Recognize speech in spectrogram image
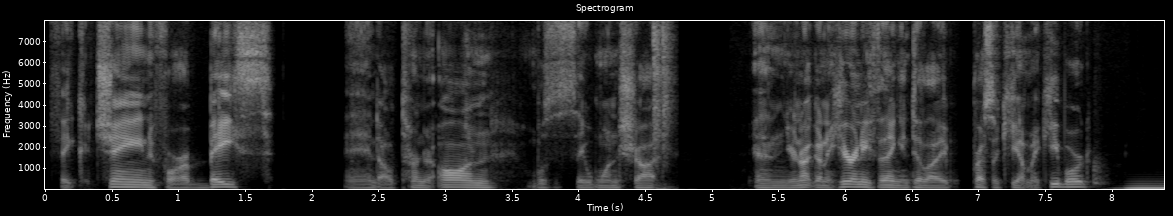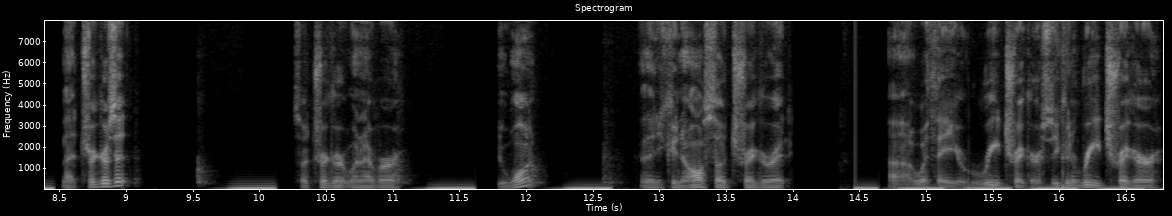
fake chain for our bass. And I'll turn it on. We'll just say one shot and you're not going to hear anything until I press a key on my keyboard. That triggers it. So trigger it whenever you want. And then you can also trigger it uh, with a re-trigger. So you can re-trigger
